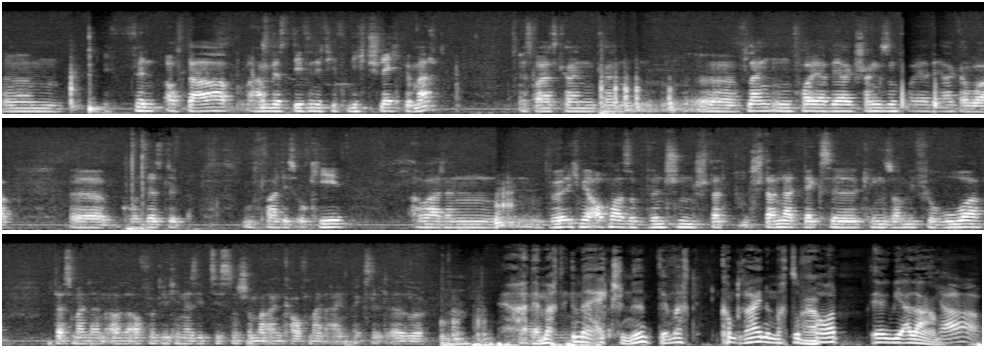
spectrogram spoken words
Ähm, ich finde, auch da haben wir es definitiv nicht schlecht gemacht. Es war jetzt kein, kein äh, Flankenfeuerwerk, Chancenfeuerwerk, aber äh, grundsätzlich fand ich es okay. Aber dann würde ich mir auch mal so wünschen, statt Standardwechsel King Zombie für Rohr, dass man dann also auch wirklich in der 70. schon mal einen Kaufmann einwechselt. Also, ja, der ähm, macht immer Action, ne? Der macht, kommt rein und macht sofort ja. irgendwie Alarm. Ja,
